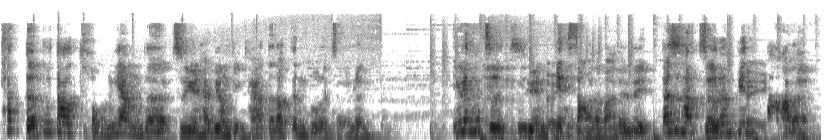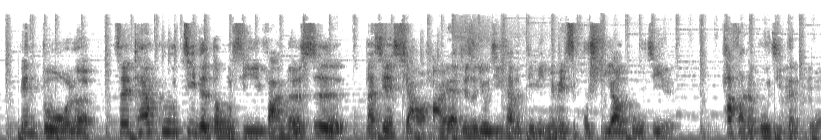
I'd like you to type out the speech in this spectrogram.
他得不到同样的资源还不用紧，他要得到更多的责任，因为他资资源变少了嘛，对不对？但是他责任变大了，变多了，所以他要顾忌的东西反而是那些小孩啊，就是尤其他的弟弟妹妹是不需要顾忌的，他反而顾忌更多，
